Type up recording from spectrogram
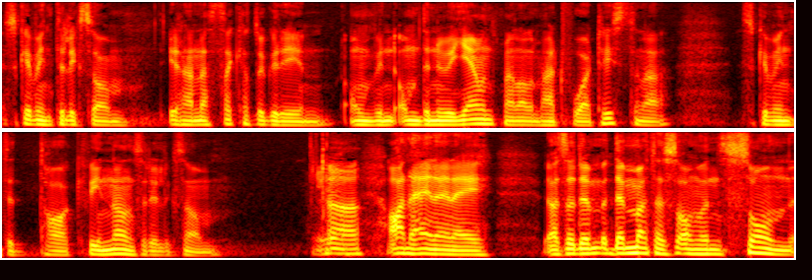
ska vi inte liksom i den här nästa kategorin, om, vi, om det nu är jämnt mellan de här två artisterna, ska vi inte ta kvinnan så det liksom Ja. ah, nej, nej, nej. Alltså det, det möttes av en sån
